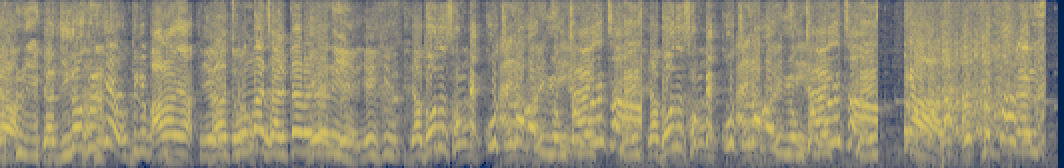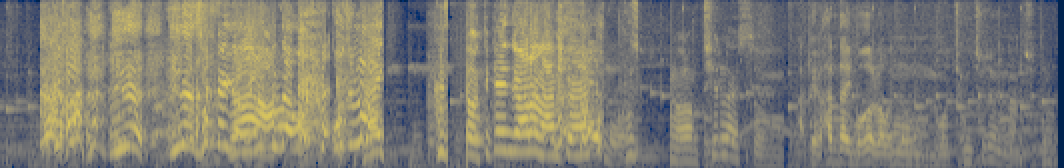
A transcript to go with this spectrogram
야, 야, 네가 그렇게 어떻게 말하냐? 얘, 나 저, 존나 저, 잘 따르더니. 얘, 얘, 얘, 야, 너는 선배 꼬질러 가지고 아니, 그랬지. 영창 보냈잖아. 야, 너는 선배 꼬질러 가지고 그랬지. 영창 보냈잖아. 야, 니는 니는 선배가 괴롭힌다고 꼬질러. 어떻게 했는지 알아, 나한테? 그 나랑 치를 했어. 아, 내가 한 달에 먹으려고 했다고. 어, 너 청취자인데 안 치더라고.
